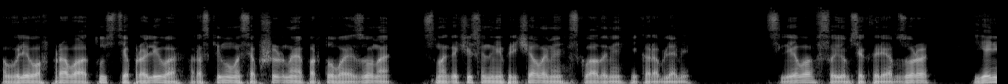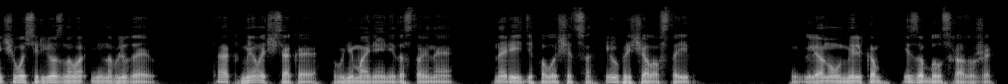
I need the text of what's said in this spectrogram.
Влево-вправо от устья пролива раскинулась обширная портовая зона с многочисленными причалами, складами и кораблями. Слева, в своем секторе обзора, я ничего серьезного не наблюдаю. Так, мелочь всякая, внимание недостойное. На рейде полощется и у причалов стоит. Глянул мельком и забыл сразу же.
